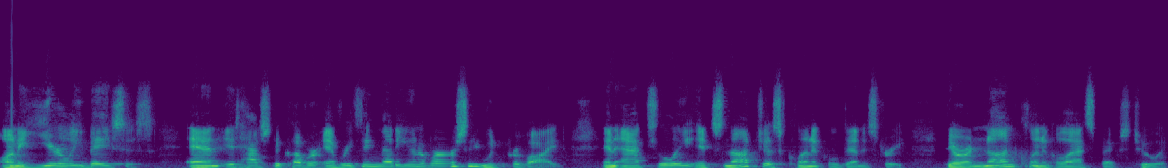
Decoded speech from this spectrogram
on a yearly basis. And it has to cover everything that a university would provide. And actually, it's not just clinical dentistry, there are non clinical aspects to it.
